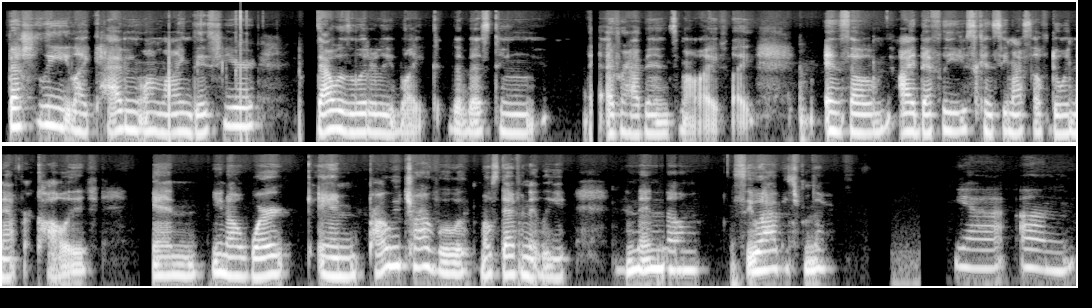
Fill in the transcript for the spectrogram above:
especially like having online this year that was literally like the best thing that ever happened to my life like and so i definitely can see myself doing that for college and you know work and probably travel most definitely and then um see what happens from there Yeah. Um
